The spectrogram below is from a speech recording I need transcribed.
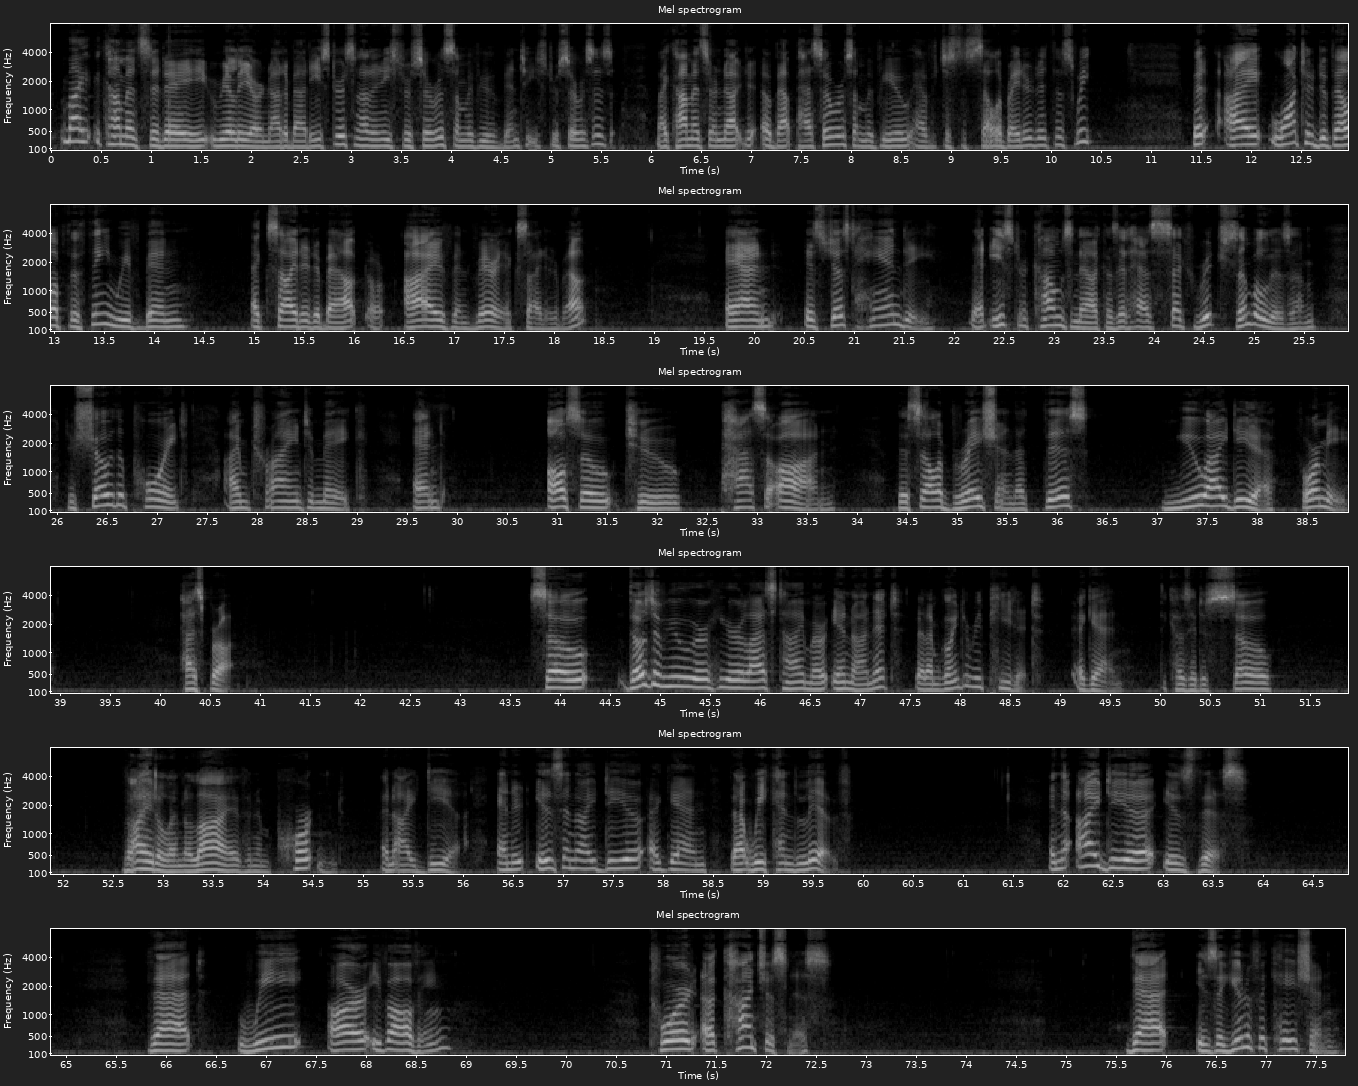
my comments today really are not about Easter. It's not an Easter service. Some of you have been to Easter services. My comments are not about Passover. Some of you have just celebrated it this week. But I want to develop the theme we've been excited about, or I've been very excited about. And it's just handy that Easter comes now because it has such rich symbolism to show the point I'm trying to make and also to pass on the celebration that this new idea for me has brought. So, those of you who were here last time are in on it, but I'm going to repeat it again because it is so vital and alive and important an idea. And it is an idea, again, that we can live. And the idea is this that we are evolving toward a consciousness that is a unification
